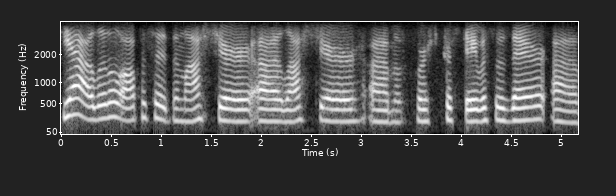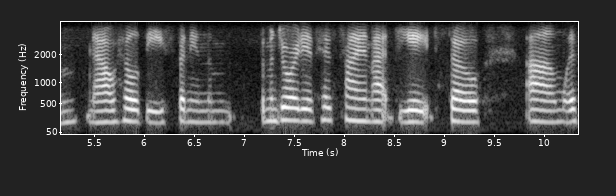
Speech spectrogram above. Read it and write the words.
Yeah, a little opposite than last year. Uh, last year, um, of course, Khris Davis was there. Um, now he'll be spending the, the majority of his time at DH. So um, with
